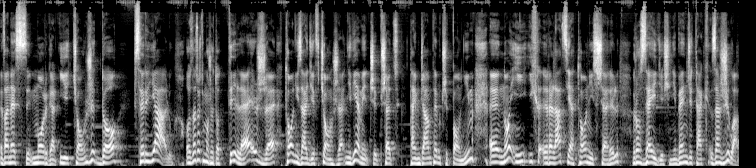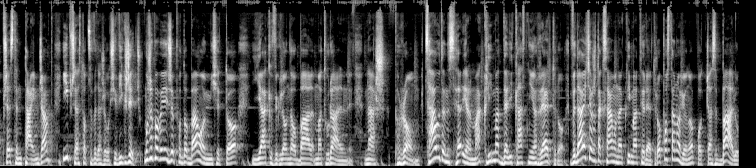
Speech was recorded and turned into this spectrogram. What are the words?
Vanessy Morgan i jej ciąży do serialu. Oznaczać może to tyle, że Tony zajdzie w ciążę. Nie wiemy, czy przed time jumpem czy po nim. E, no i ich relacja Tony z Cheryl rozejdzie się, nie będzie tak zażyła przez ten time jump i przez to, co wydarzyło się w ich życiu. Muszę powiedzieć, że podobało mi się to, jak wyglądał bal maturalny, nasz prom. Cały ten serial ma klimat delikatnie retro. Wydaje się, że tak samo na klimaty retro postanowiono podczas balu.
